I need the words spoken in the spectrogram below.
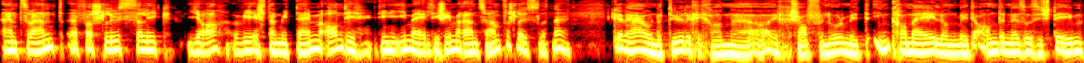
End-zu-End-Verschlüsselung. Ja, wie ist denn mit dem? Andi, deine E-Mail ist immer End-zu-End verschlüsselt, nicht? Genau, natürlich. Ich, kann, äh, ich arbeite nur mit Inka-Mail und mit anderen so Systemen.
